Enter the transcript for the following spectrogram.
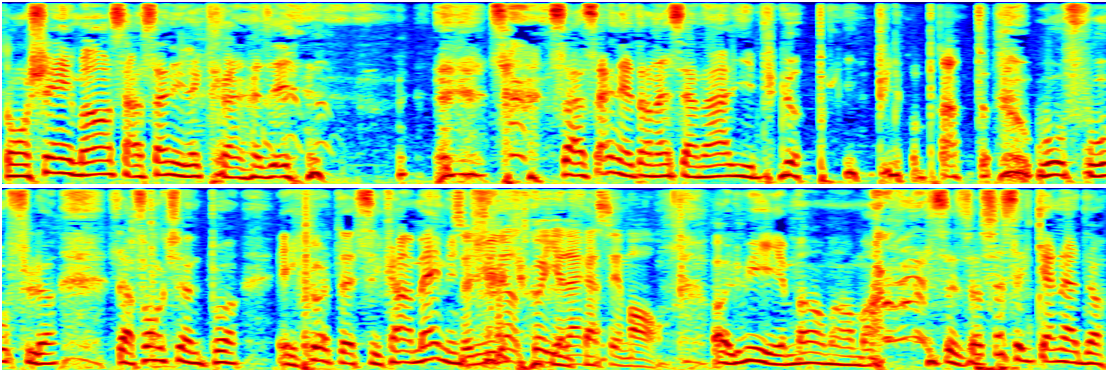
son, chien est mort sur la scène électronique. sa, scène internationale, il est plus là, il est plus là, ouf, ouf, là. Ça fonctionne pas. Écoute, c'est quand même une Celui-là, en tout cas, il a l'air assez mort. Ah, lui, il est mort, mort, mort. c'est ça. Ça, c'est le Canada.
